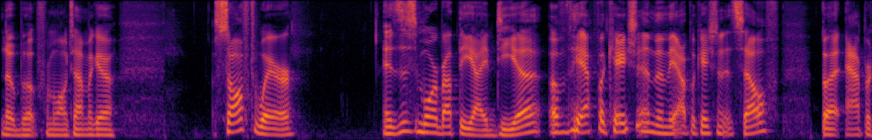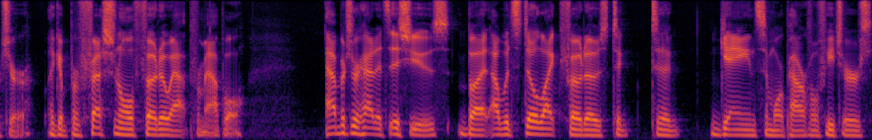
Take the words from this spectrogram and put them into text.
notebook from a long time ago. Software is this more about the idea of the application than the application itself? But Aperture, like a professional photo app from Apple. Aperture had its issues, but I would still like photos to to gain some more powerful features.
